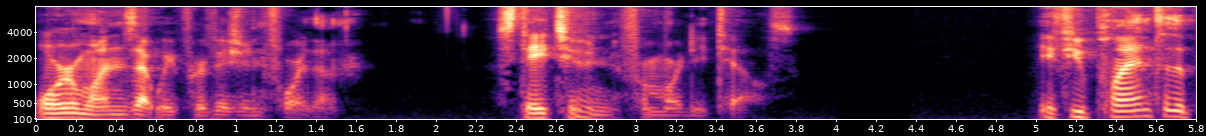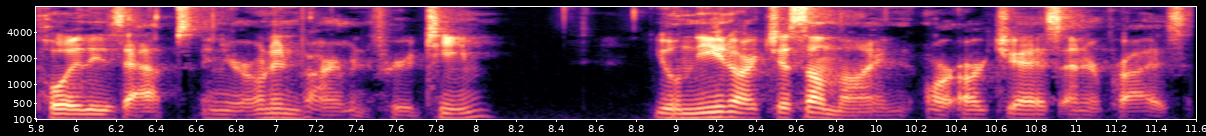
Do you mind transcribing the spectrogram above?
or ones that we provision for them. Stay tuned for more details. If you plan to deploy these apps in your own environment for your team, you'll need ArcGIS Online or ArcGIS Enterprise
